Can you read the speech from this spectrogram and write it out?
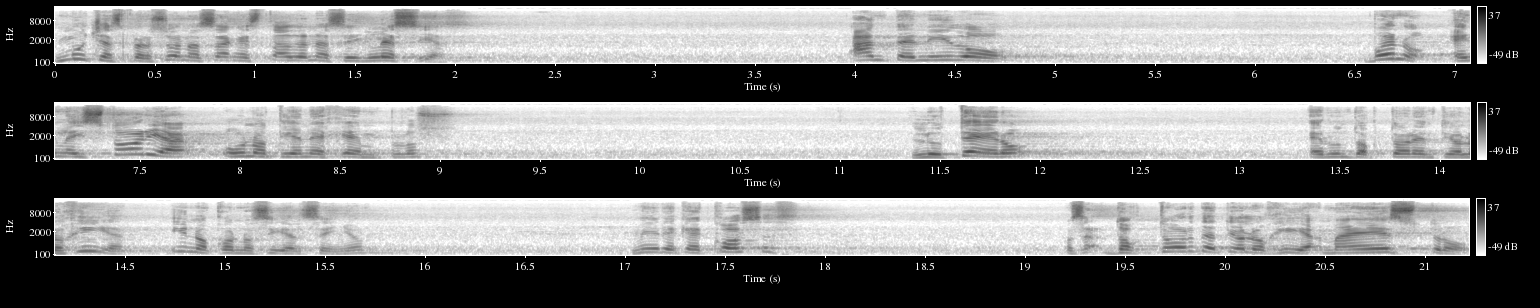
Muchas personas han estado en las iglesias, han tenido, bueno, en la historia uno tiene ejemplos. Lutero era un doctor en teología y no conocía al Señor. Mire qué cosas. O sea, doctor de teología, maestro,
